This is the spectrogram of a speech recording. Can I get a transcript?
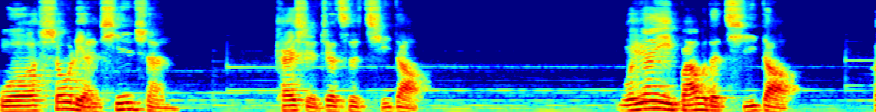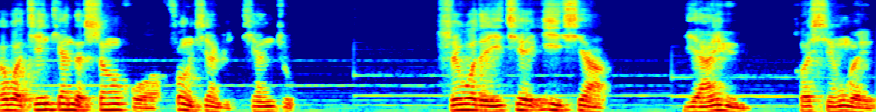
我收敛心神，开始这次祈祷。我愿意把我的祈祷和我今天的生活奉献给天主，使我的一切意向、言语。和行为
